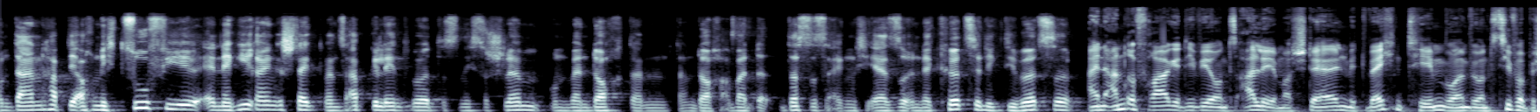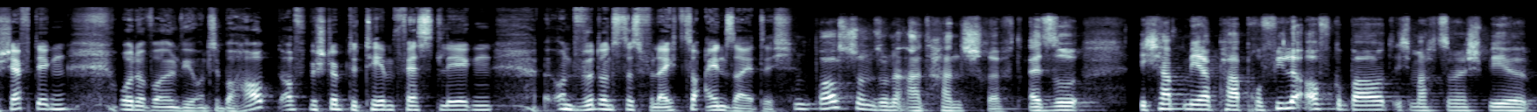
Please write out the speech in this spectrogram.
Und dann habt ihr auch nicht zu viel Energie reingesteckt. Wenn es abgelehnt wird, ist nicht so schlimm. Und wenn doch, dann, dann doch. Aber das ist eigentlich eher so in der Kürze liegt die Würze. Eine andere Frage, die wir uns alle immer stellen, mit welchen Themen wollen wir uns tiefer beschäftigen? Oder wollen wir uns überhaupt auf bestimmte Themen festlegen? Und wird uns das vielleicht zu einseitig? Du brauchst schon so eine Art Handschrift. Also ich habe mir ein paar Profile aufgebaut. Ich mache zum Beispiel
